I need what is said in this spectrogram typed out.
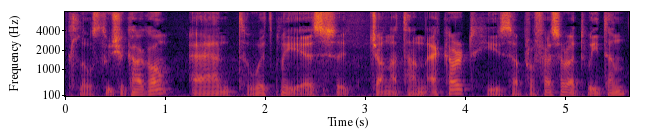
close to Chicago, and with me is uh, Jonathan Eckert. He's a professor at Wheaton,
